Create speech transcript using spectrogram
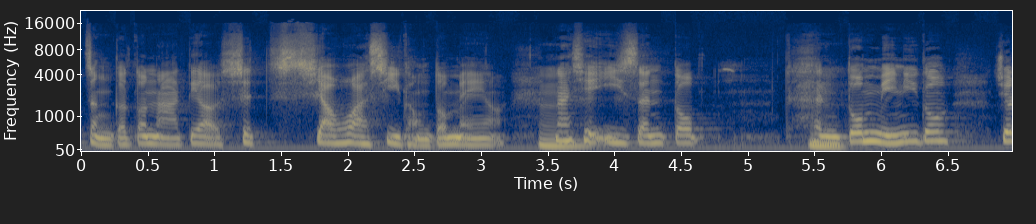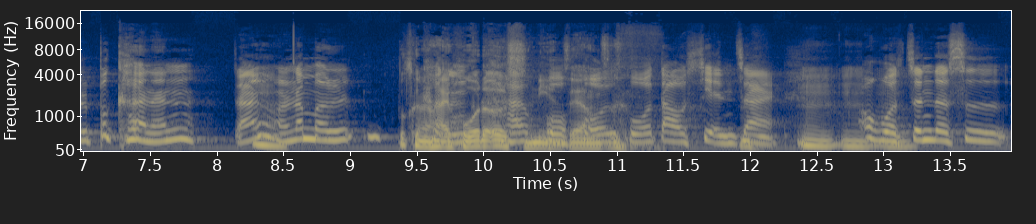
整个都拿掉，消消化系统都没有。那些医生都很多名医都觉得不可能，哪有那么不可能还活了二十年这样子。活活到现在。嗯嗯，哦，我真的是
